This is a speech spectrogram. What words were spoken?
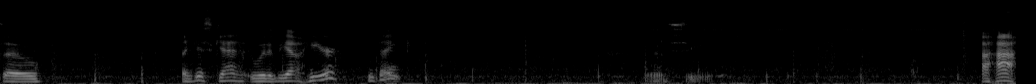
so I guess gas would it be out here, you think? Let's see. Aha!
